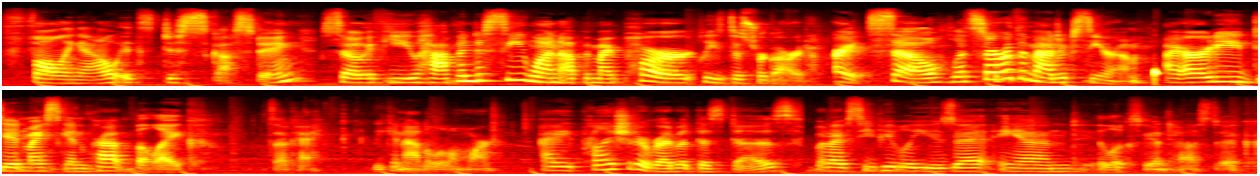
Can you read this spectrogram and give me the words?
falling out. It's disgusting. So if you happen to see one up in my part, please disregard. All right, so let's start with the Magic Serum. I already did my skin prep, but like, it's okay we can add a little more. I probably should have read what this does, but I've seen people use it and it looks fantastic.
